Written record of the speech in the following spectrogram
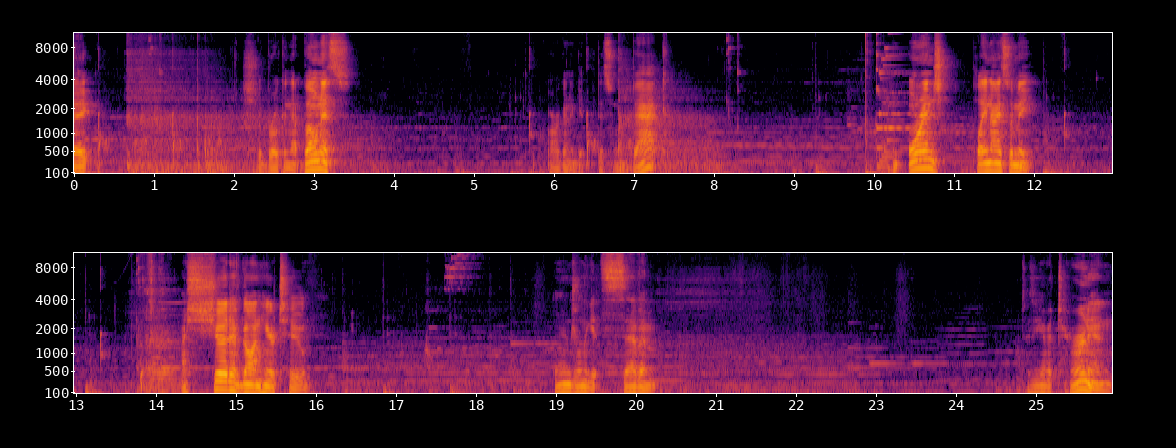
Mistake. Should have broken that bonus. Are gonna get this one back. And orange, play nice with me. I should have gone here too. Orange only gets seven. Does he have a turn in?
